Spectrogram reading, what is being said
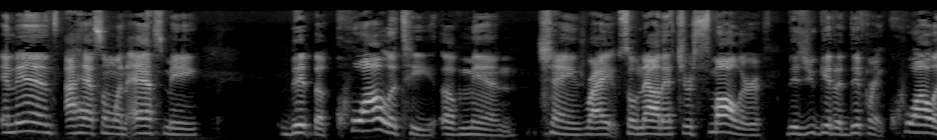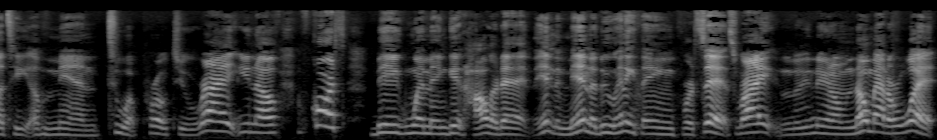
And then I had someone ask me, did the quality of men change, right? So now that you're smaller, did you get a different quality of men to approach you, right? You know, of course, big women get hollered at, and the men to do anything for sex, right? You know, no matter what.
